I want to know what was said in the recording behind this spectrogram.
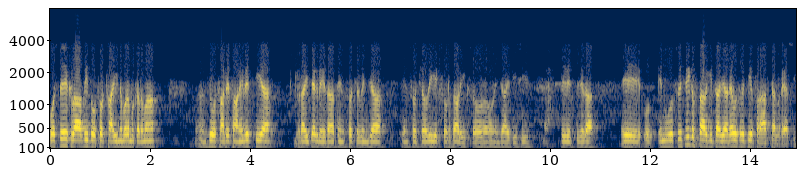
ਉਸ ਦੇ ਖਿਲਾਫ ਵੀ 228 ਨੰਬਰ ਮੁਕੱਦਮਾ ਜੋ ਸਾਡੇ ਥਾਣੇ ਵਿੱਚ ਹੀ ਆ, ਲੜਾਈ ਝਗੜੇ ਦਾ 354 324 148 149 ਆਈਪੀਸੀ ਦੇ ਵਿੱਚ ਜਿਹੜਾ ਇਹ ਉਹ- ਇਹਨੂੰ ਉਸ ਵਿੱਚ ਵੀ ਗ੍ਰਿਫਤਾਰ ਕੀਤਾ ਜਾ ਰਿਹਾ, ਉਸ ਵਿੱਚ ਇਹ ਫਰਾਰ ਚੱਲ ਰਿਹਾ ਸੀ।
